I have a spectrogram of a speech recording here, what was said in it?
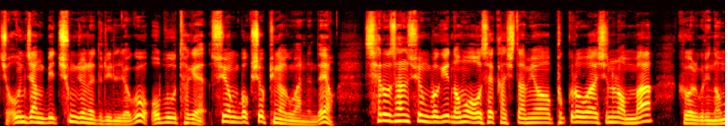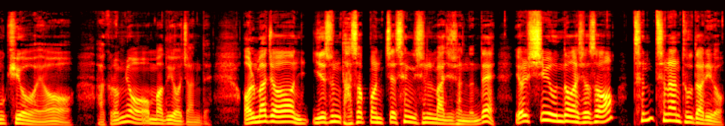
좋은 장비 충전해 드리려고 오붓하게 수영복 쇼핑하고 왔는데요. 새로 산 수영복이 너무 어색하시다며 부끄러워하시는 엄마 그 얼굴이 너무 귀여워요. 아, 그럼요. 엄마도 여자인데. 얼마 전 65번째 생신을 맞으셨는데 열심히 운동하셔서 튼튼한 두 다리로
